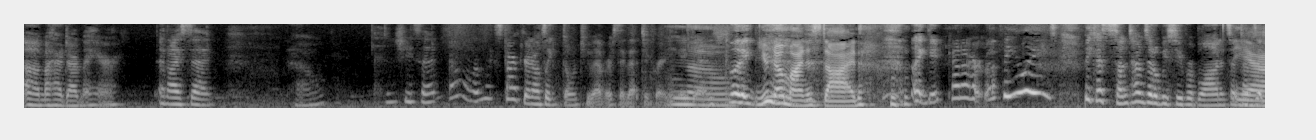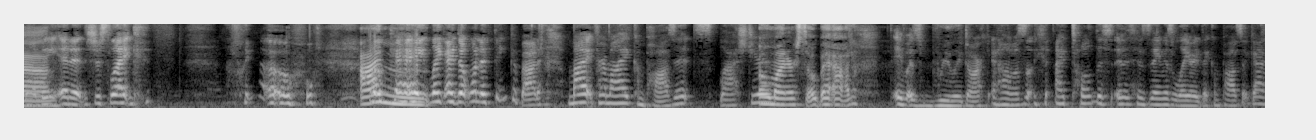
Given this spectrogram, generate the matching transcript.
um, I had dyed my hair, and I said and she said, "Oh, it looks darker," and I was like, "Don't you ever say that to Granny No, again." Like, you know mine has died. like it kind of hurt my feelings because sometimes it'll be super blonde and sometimes Yeah. it won't be, and it's just like, like oh, I'm okay. Like I don't want to think about it. My for my composites last year, oh mine are so bad. it was really dark, and I was like, I told this his name is Larry, the composite guy.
